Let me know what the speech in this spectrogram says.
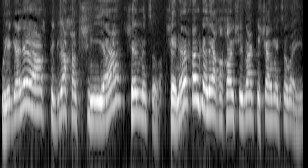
הוא יגלח תגלחת שנייה של מצורע. שאינו יכול לגלח אחר שבעה כשאר מצורעים,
